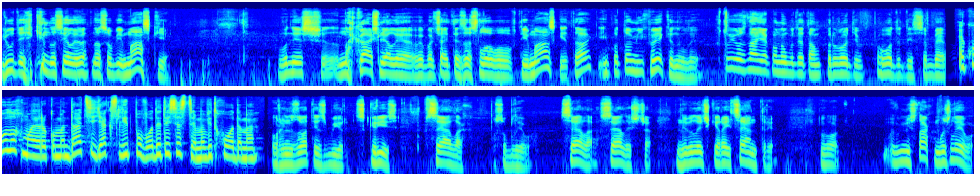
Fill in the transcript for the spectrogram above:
люди, які носили на собі маски, вони ж накашляли, вибачайте за слово, в ті маски, так, і потім їх викинули. Хто його знає, як воно буде там в природі поводити себе. Еколог має рекомендації, як слід поводитися з цими відходами. Організувати збір скрізь, в селах особливо. Села, селища, невеличкі райцентри. От. В містах можливо.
